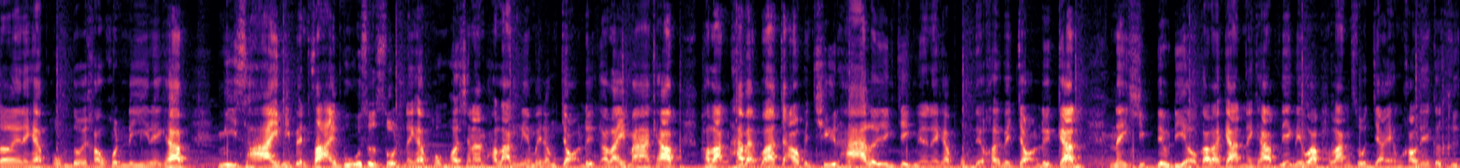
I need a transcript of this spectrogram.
เลยนะครับผมโดยเขาคนนี้นะครับ มีสายที่เป็นสายบู๊สุดๆนะครับผมเพราะฉะนั้นพลังเนี่ยไม่ต้องเจาะลึกอะไรมากครับ พลังถ้าแบบว่าจะเอาเป็นชื่อท่าเลยจริงๆเนี่ยนะครับผมเดี๋ยวค่อยไปเจาะลึกกันในคลิปเดี่ยวๆก็แล้วกันนะครับ เรียกได้ว่าพลังส่วนใหญ่ของเขาเนี่ยก็คือ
